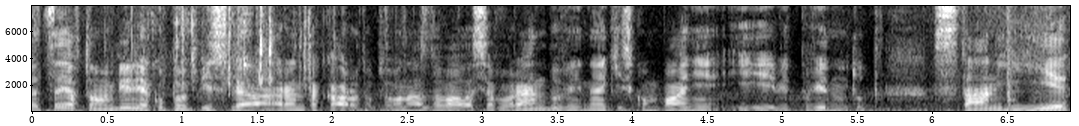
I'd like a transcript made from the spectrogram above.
е, цей автомобіль я купив після рентакару. Тобто вона здавалася в оренду на якійсь компанії, і відповідно тут стан її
